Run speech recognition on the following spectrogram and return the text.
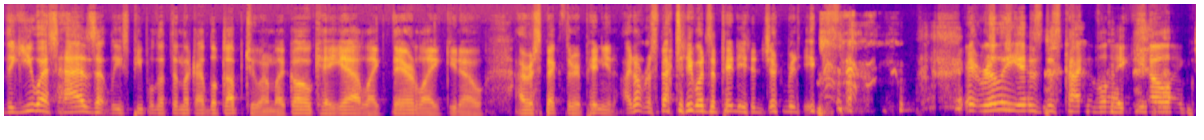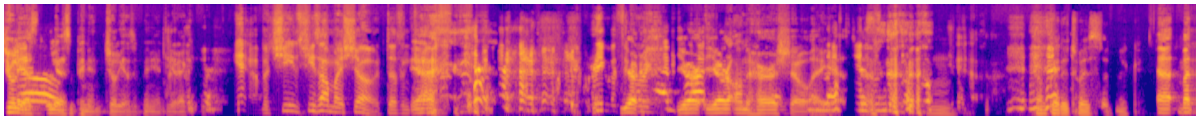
the U.S. has at least people that then like I look up to, and I'm like, oh, okay, yeah, like they're like you know I respect their opinion. I don't respect anyone's opinion in Germany. it really is just kind of like you know like Julia's, Julia's opinion. Julia's opinion. Yeah, but she's she's on my show. It doesn't yeah. agree with you're, you're, you're on her show, I guess. Mm. Don't get it twisted, Nick. Uh, but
